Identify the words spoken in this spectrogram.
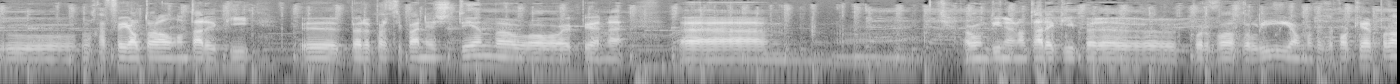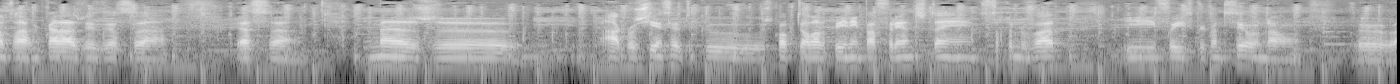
o, o Rafael Toral não estar aqui uh, para participar neste tema, ou é pena a Undina não estar aqui para pôr voz ali, ou uma coisa qualquer. Pronto, há um bocado às vezes essa. essa mas há consciência de que os Arte para irem para a frente têm que se renovar e foi isso que aconteceu. Não, uh,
